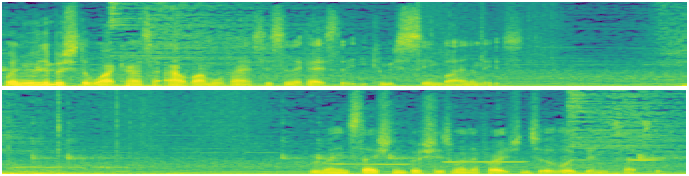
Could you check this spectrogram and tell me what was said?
When moving in bushes, the white character outline will vanish. This indicates that you can be seen by enemies. Remain stationed in bushes when approaching to avoid being detected. “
